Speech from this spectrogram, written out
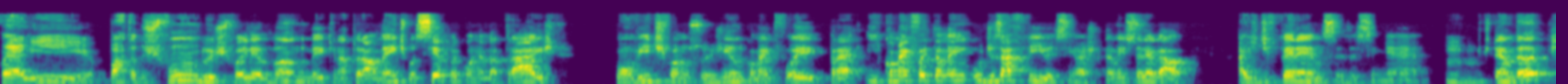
foi ali, Porta dos Fundos, foi levando meio que naturalmente, você foi correndo atrás, convites foram surgindo, como é que foi para e como é que foi também o desafio, assim, eu acho que também isso é legal, as diferenças, assim, é Uhum. stand-up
